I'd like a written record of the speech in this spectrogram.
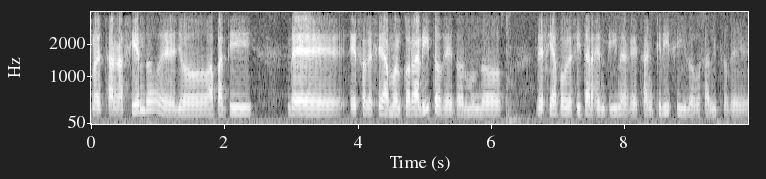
lo están haciendo. Eh, yo a partir de eso que se llamó el corralito, que todo el mundo decía pobrecita Argentina que está en crisis y luego se ha visto que,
